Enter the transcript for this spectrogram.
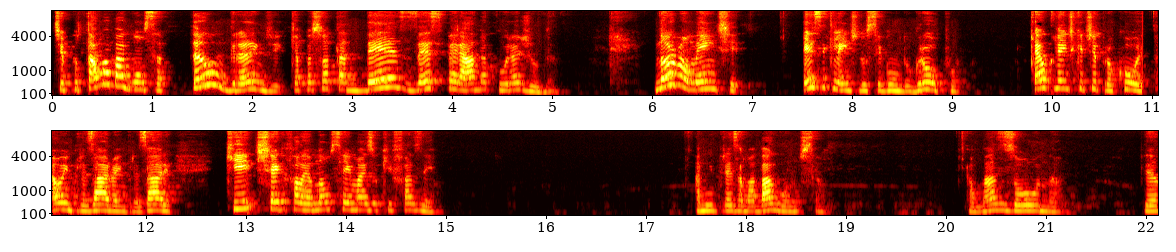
Tipo, tá uma bagunça tão grande que a pessoa tá desesperada por ajuda. Normalmente, esse cliente do segundo grupo é o cliente que te procura, é o empresário, a empresária, que chega e fala: Eu não sei mais o que fazer. A minha empresa é uma bagunça. É uma zona. Eu,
